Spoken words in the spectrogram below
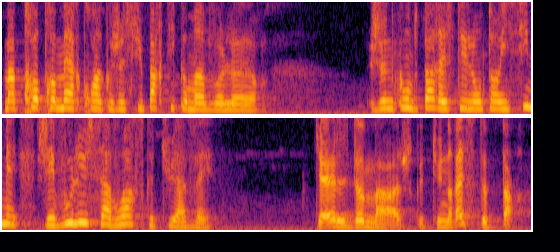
Ma propre mère croit que je suis parti comme un voleur. Je ne compte pas rester longtemps ici, mais j'ai voulu savoir ce que tu avais. Quel dommage que tu ne restes pas,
